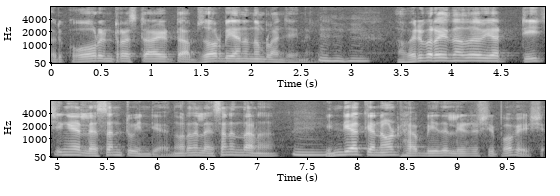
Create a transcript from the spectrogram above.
ഒരു കോർ ഇൻട്രസ്റ്റ് ആയിട്ട് അബ്സോർബ് ചെയ്യാനൊന്നും പ്ലാൻ ചെയ്യുന്നില്ല. അവർ പറയുന്നത് we are teaching a lesson to India എന്ന് പറയുന്ന ലെസൺ എന്താണ്? India cannot have be the leadership of Asia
